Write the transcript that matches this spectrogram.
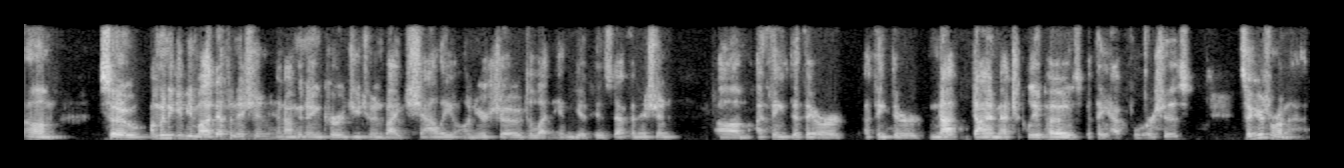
Um, so I'm going to give you my definition, and I'm going to encourage you to invite Shally on your show to let him give his definition. Um, I think that they are. I think they're not diametrically opposed, but they have flourishes. So here's where I'm at:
